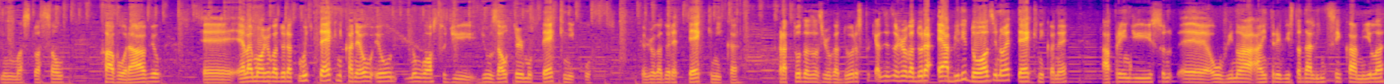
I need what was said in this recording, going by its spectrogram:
numa situação favorável. É, ela é uma jogadora muito técnica, né? Eu, eu não gosto de, de usar o termo técnico, que a jogadora é técnica para todas as jogadoras, porque às vezes a jogadora é habilidosa e não é técnica, né? Aprendi isso é, ouvindo a, a, entrevista da Lindsay Camila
